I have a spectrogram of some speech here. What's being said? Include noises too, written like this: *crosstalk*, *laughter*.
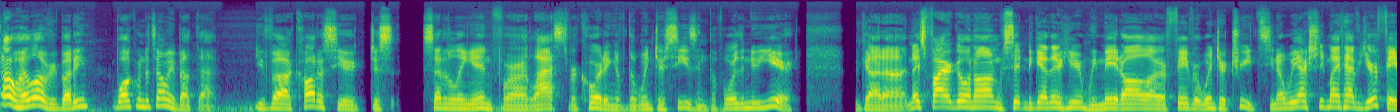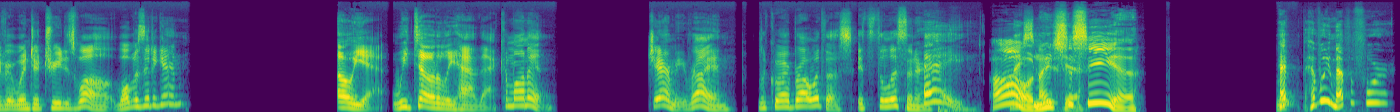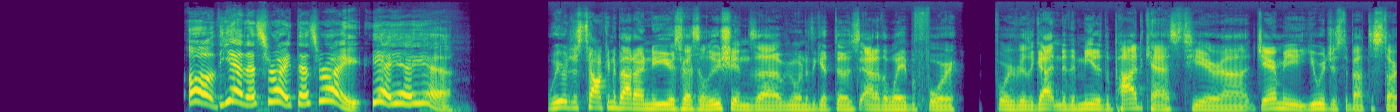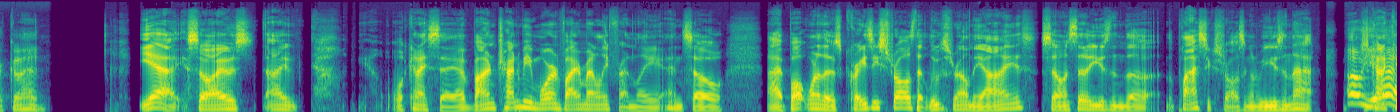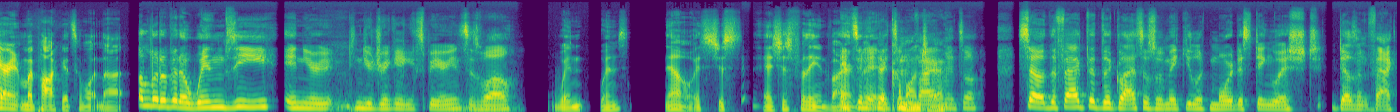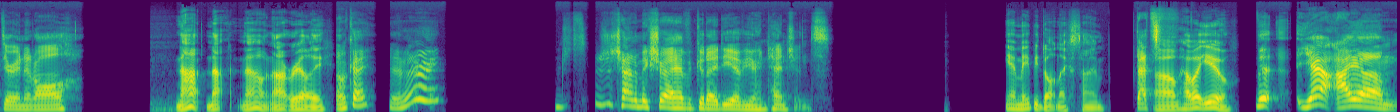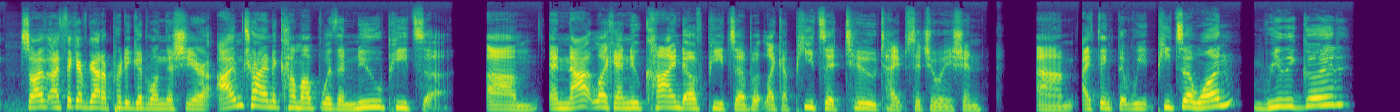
Oh, hello, everybody. Welcome to Tell Me About That. You've uh, caught us here just settling in for our last recording of the winter season before the new year. We got a nice fire going on. We're sitting together here. We made all our favorite winter treats. You know, we actually might have your favorite winter treat as well. What was it again? Oh, yeah, we totally have that. Come on in. Jeremy, Ryan, look who I brought with us. It's the listener. Hey, Oh, Nice to nice meet to, see you. have, have we met before? Oh, yeah, that's right. That's right. Yeah, yeah, yeah. We were just talking about our New Year's resolutions. Uh, we wanted to get those out of the way before before we really got into the meat of the podcast here. Uh, Jeremy, you were just about to start. Go ahead. Yeah, so I was I what can I say? I've- I'm trying to be more environmentally friendly, and so I bought one of those crazy straws that loops around the eyes. So instead of using the the plastic straws, I'm going to be using that. Oh Just yeah, kind of carrying it in my pockets and whatnot. a little bit of whimsy in your in your drinking experience as well. When when's no, it's just it's just for the environment. It's an, Yeah, it's come on, Jack. environmental. So the fact that the glasses would make you look more distinguished doesn't factor in at all. not not no, not really. Okay, all right. Just, just trying to make sure I have a good idea of your intentions. Yeah, maybe don't next time. That's Um, how about you? The, yeah, I um. So I, I think I've got a pretty good one this year. I'm trying to come up with a new pizza, um, and not like a new kind of pizza, but like a pizza two type situation. Um, I think that we pizza one really good.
